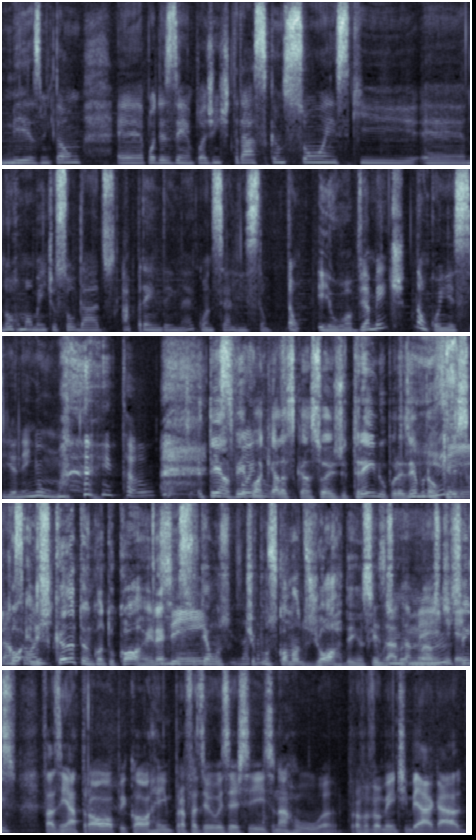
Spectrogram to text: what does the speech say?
mesmo. Então, é, por exemplo, a gente traz canções que é, normalmente os soldados aprendem, né, quando se alistam. Então, eu, obviamente, não conhecia nenhuma. então. Tem a ver com aquelas canções de treino, por exemplo? Isso, não, que eles, canções... eles cantam enquanto correm, né? Sim. Tem uns, tipo uns comandos de ordem, assim. Exatamente. Assim. Eles fazem a tropa e correm para fazer o exercício na rua. Provavelmente em BH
